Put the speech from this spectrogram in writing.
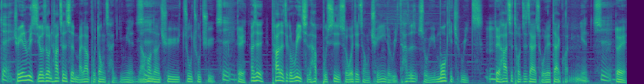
对，权益的 REITs 就是说它正式买到不动产里面，然后呢去租出去。是。对，但是它的这个 REITs 它不是所谓这种权益的 REITs，它是属于 Mortgage REITs。嗯。对，它是投资在所谓的贷款里面。是。对，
